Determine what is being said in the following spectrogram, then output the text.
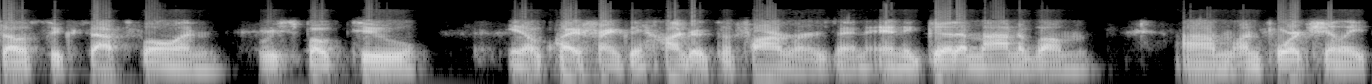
so successful. And we spoke to, you know, quite frankly, hundreds of farmers and, and a good amount of them. Um, unfortunately,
